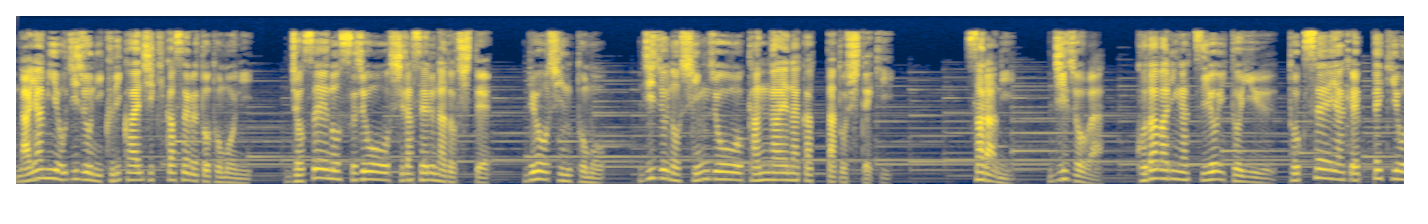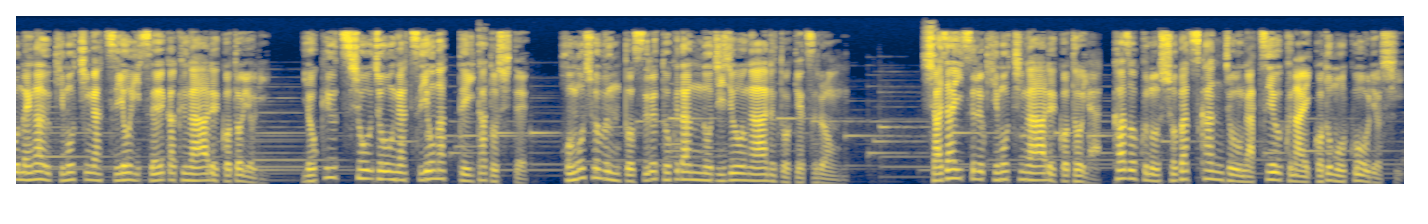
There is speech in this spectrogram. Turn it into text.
悩みを次女に繰り返し聞かせるとともに女性の素性を知らせるなどして両親とも次女の心情を考えなかったと指摘。さらに次女はこだわりが強いという特性や潔癖を願う気持ちが強い性格があることより抑うつ症状が強まっていたとして保護処分とする特段の事情があると結論。謝罪する気持ちがあることや家族の処罰感情が強くないことも考慮し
